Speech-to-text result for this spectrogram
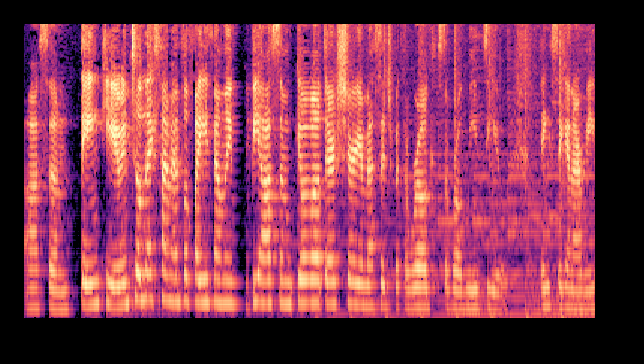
Awesome. Thank you. Until next time, Amplify You family, be awesome. Go out there, share your message with the world because the world needs you. Thanks again, Arvee.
